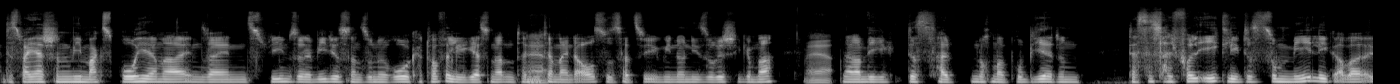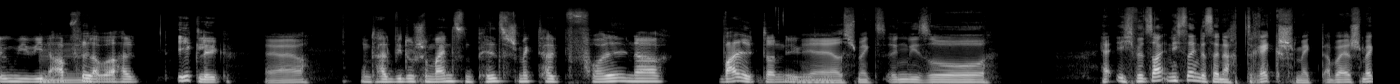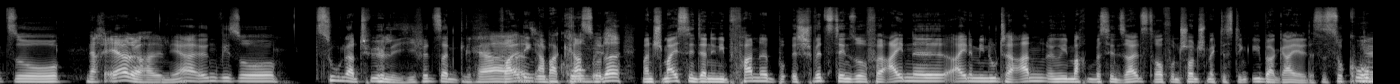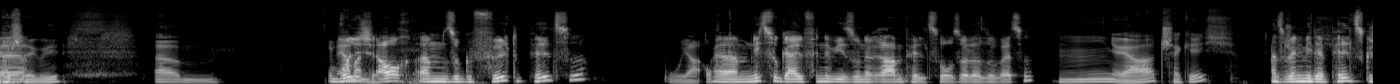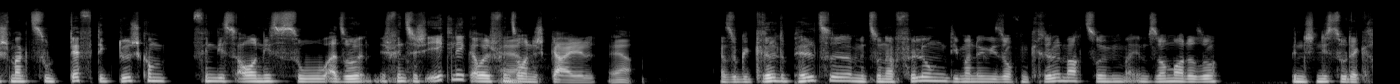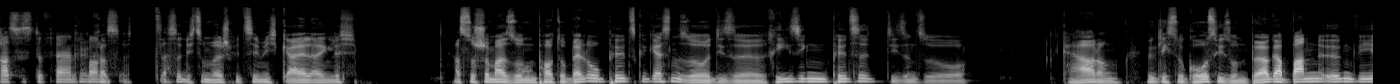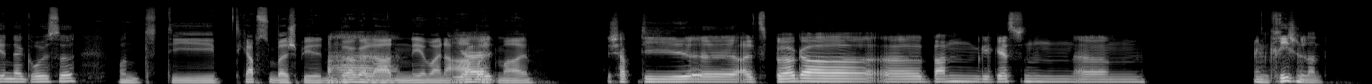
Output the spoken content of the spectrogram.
Das war ja schon wie Max Pro hier immer in seinen Streams oder Videos dann so eine rohe Kartoffel gegessen hat und Tanita Ja. meinte auch so, das hat sie irgendwie noch nie so richtig gemacht. Ja, Dann haben wir das halt nochmal probiert und das ist halt voll eklig. Das ist so mehlig, aber irgendwie wie ein Mhm. Apfel, aber halt eklig. ja, ja. Und halt, wie du schon meinst, ein Pilz schmeckt halt voll nach Wald dann irgendwie. Ja, ja, es schmeckt irgendwie so. Ja, ich würde sagen, nicht sagen, dass er nach Dreck schmeckt, aber er schmeckt so, Nach Erde halt. ja, irgendwie so zu natürlich. Ich finde es dann Ja, vor allen Dingen also aber krass, komisch. oder? Man schmeißt den dann in die Pfanne, schwitzt den so für eine, eine Minute an, irgendwie macht ein bisschen Salz drauf und schon schmeckt das Ding übergeil. Das ist so komisch Ja, ja. irgendwie. Ähm, Obwohl ich auch ähm, so gefüllte Pilze oh ja, ähm, nicht so geil finde wie so eine Rahmenpilzsoße oder so, weißt du? Mm, ja, check ich. Also wenn mir der. Pilzgeschmack zu deftig durchkommt, finde ich es auch nicht so, also ich finde es nicht eklig, aber ich finde es Ja. auch nicht geil. Ja. Also gegrillte Pilze mit so einer Füllung, die man irgendwie so auf dem Grill macht, so im, im Sommer oder so, bin ich nicht so der krasseste Fan Okay, von. krass. Das finde ich zum Beispiel ziemlich geil eigentlich. Hast du schon mal so einen Portobello-Pilz gegessen? So diese riesigen Pilze, die sind so, keine Ahnung, wirklich so groß wie so ein Burger-Bun irgendwie in der Größe. Und die, die gab es zum Beispiel in einem Ah, Burgerladen neben meiner ja, Arbeit mal. Ich habe die äh, als Burger äh, gegessen ähm, in Griechenland.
